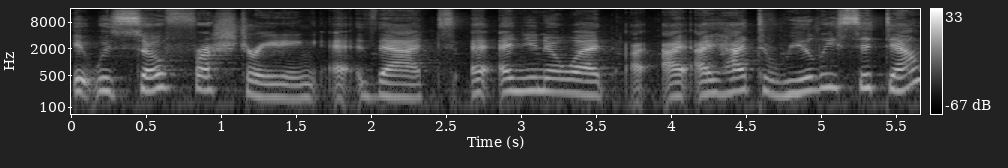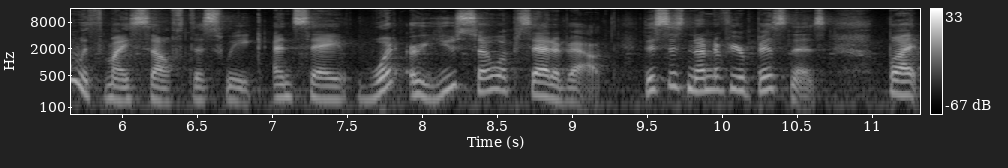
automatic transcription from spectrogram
it was so frustrating eh, that, and you know what? I, I had to really sit down with myself this week and say, What are you so upset about? This is none of your business. But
